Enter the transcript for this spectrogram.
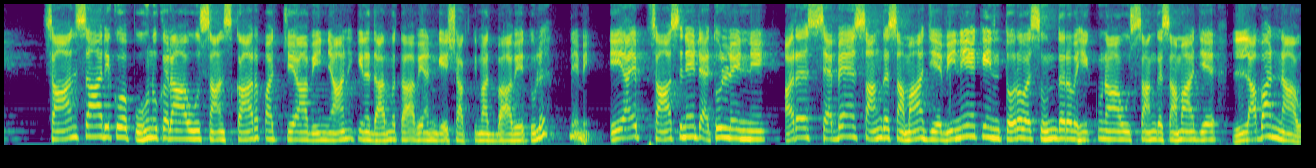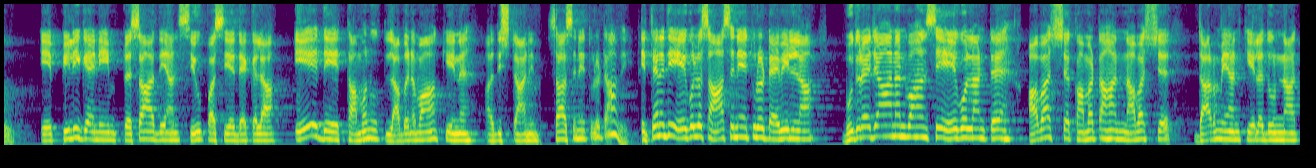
සංසාරිකෝ පුහුණු කරා වූ සංස්කාරපච්චයා විඤ්ඥානකින ධර්මතාවයන්ගේ ශක්තිමත් භාවය තුළ නෙමේ. ඒ අය ශාසනයට ඇතුල් වෙන්නේ අර සැබෑ සංග සමාජය විනයකින් තොරව සුන්දරව හික්ුණා වූ සංග සමාජය ලබන්නා වූ. ඒ පිළිගැනීම් ප්‍රසාධයන් සිව්පසය දැකලා ඒ දේ තමනුත් ලබනවා කියන අධිෂ්ඨානින් ශාසනය තුළට ආවේ. එතනති ඒගොල්ල ශාසනය තුළට ඇවිල්ලා බුදුරජාණන් වහන්සේ ඒගොල්ලන්ට අවශ්‍ය කමටහන් අවශ්‍ය ධර්මයන් කියල දුන්නත්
